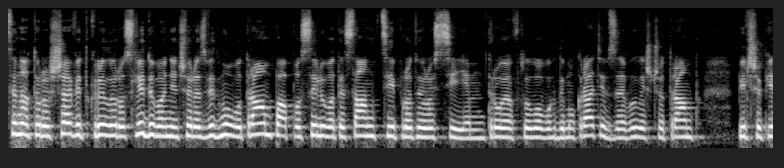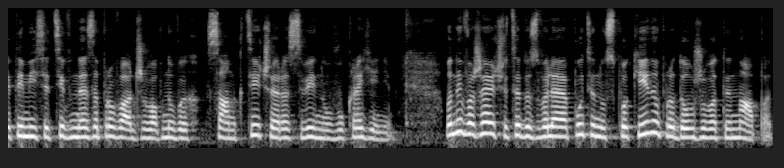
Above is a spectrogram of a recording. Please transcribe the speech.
Сенатори США відкрили розслідування через відмову Трампа посилювати санкції проти Росії. Троє впливових демократів заявили, що Трамп більше п'яти місяців не запроваджував нових санкцій через війну в Україні. Вони вважають, що це дозволяє Путіну спокійно продовжувати напад.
